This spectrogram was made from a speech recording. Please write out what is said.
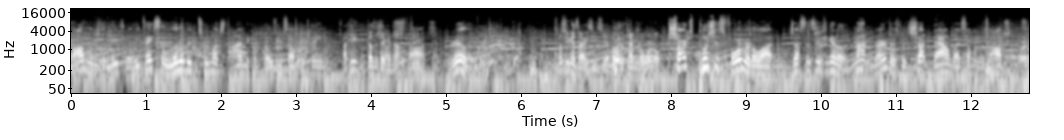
problems in neutral. He takes a little bit too much time to compose himself between I think it doesn't take enough. Really? Especially against Ices, you have all the time in the world. Sharkz pushes forward a lot, and Justin seems to get a, not nervous, but shut down by some of his options. Right.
